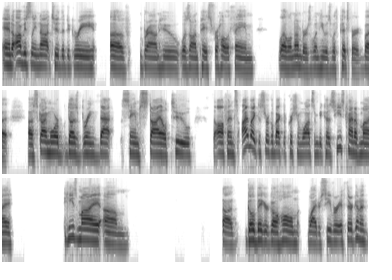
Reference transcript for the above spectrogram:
and obviously not to the degree of Brown, who was on pace for Hall of Fame level numbers when he was with Pittsburgh. But uh, Skyy Moore does bring that same style to the offense. I'd like to circle back to Christian Watson because he's kind of my he's my um uh go big or go home wide receiver. If they're gonna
